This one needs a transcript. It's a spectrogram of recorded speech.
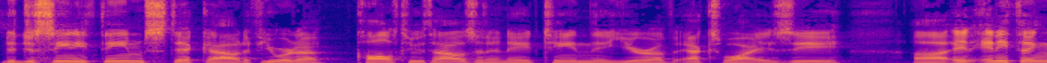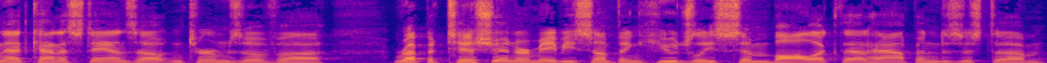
did you see any themes stick out? If you were to call 2018 the year of XYZ, uh, anything that kind of stands out in terms of uh, repetition or maybe something hugely symbolic that happened? Is just, um,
